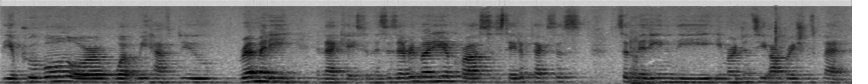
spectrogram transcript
the approval or what we have to remedy in that case. And this is everybody across the state of Texas submitting the emergency operations plan.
